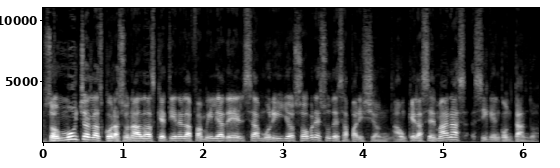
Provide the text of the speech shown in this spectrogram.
Son muchas las corazonadas que tiene la familia de Elsa Murillo sobre su desaparición, aunque las semanas siguen contando.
